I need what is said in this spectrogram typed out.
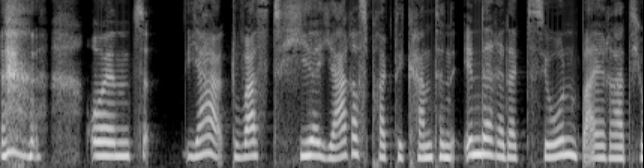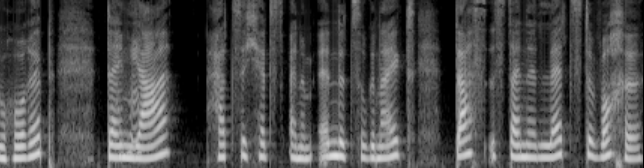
und ja, du warst hier Jahrespraktikantin in der Redaktion bei Radio Horeb. Dein Mhm. Jahr hat sich jetzt einem Ende zugeneigt. Das ist deine letzte Woche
